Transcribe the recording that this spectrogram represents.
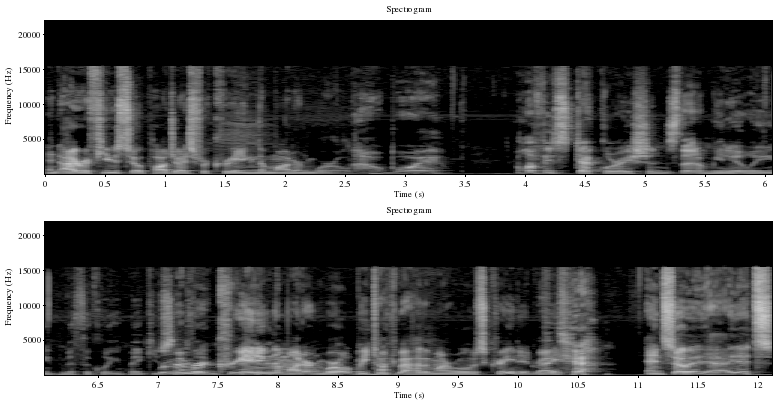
and I refuse to apologize for creating the modern world. Oh boy, I love these declarations that immediately mythically make you Remember something. creating the modern world? We talked about how the modern world was created, right? Yeah. And so it, uh, it's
